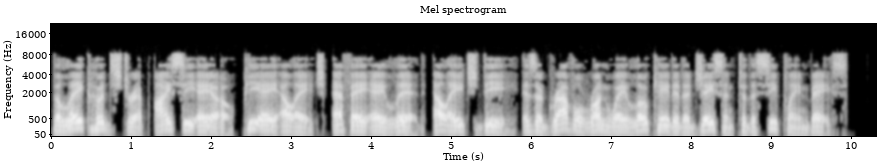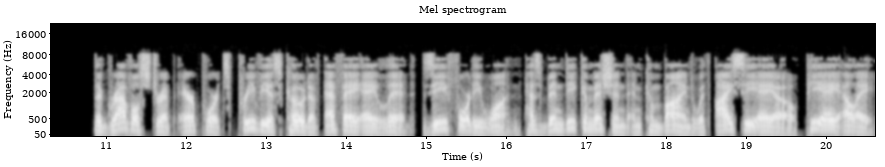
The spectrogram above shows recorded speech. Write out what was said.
The Lake Hood Strip ICAO, PALH, FAA LID, LHD is a gravel runway located adjacent to the seaplane base. The gravel strip airport's previous code of FAA LID, Z41 has been decommissioned and combined with ICAO, PALH,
